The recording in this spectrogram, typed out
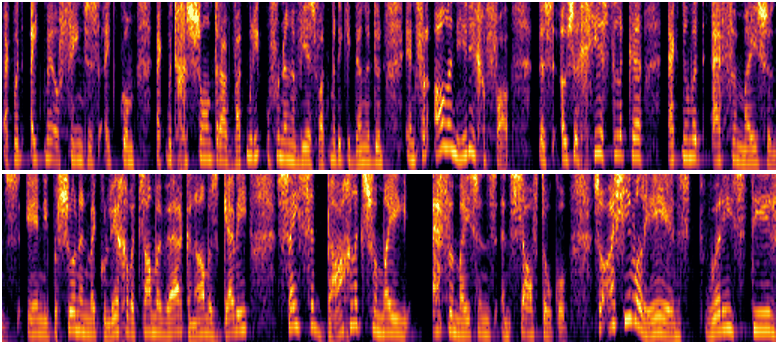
Ek moet uit my offenses uitkom. Ek moet gesond raak. Wat moet die oefeninge wees? Wat moet ek die dinge doen? En veral in hierdie geval is ou se geestelike, ek noem dit affirmations en die persoon in my kollega wat saam met my werk, haar naam is Gabby, sy sit daagliks vir my affirmations en self-talk op. So as jy wil hê en hoorie stuur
